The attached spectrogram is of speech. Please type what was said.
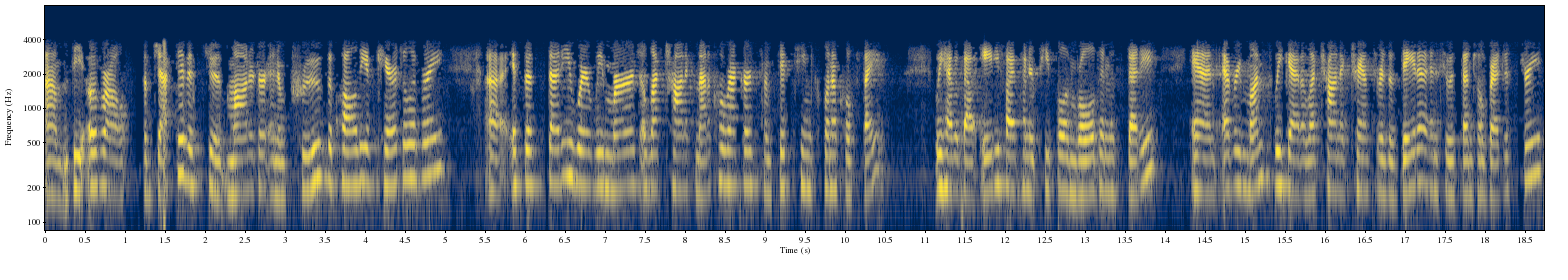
Um, the overall objective is to monitor and improve the quality of care delivery. Uh, it's a study where we merge electronic medical records from 15 clinical sites. We have about 8,500 people enrolled in the study, and every month we get electronic transfers of data into a central registry,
